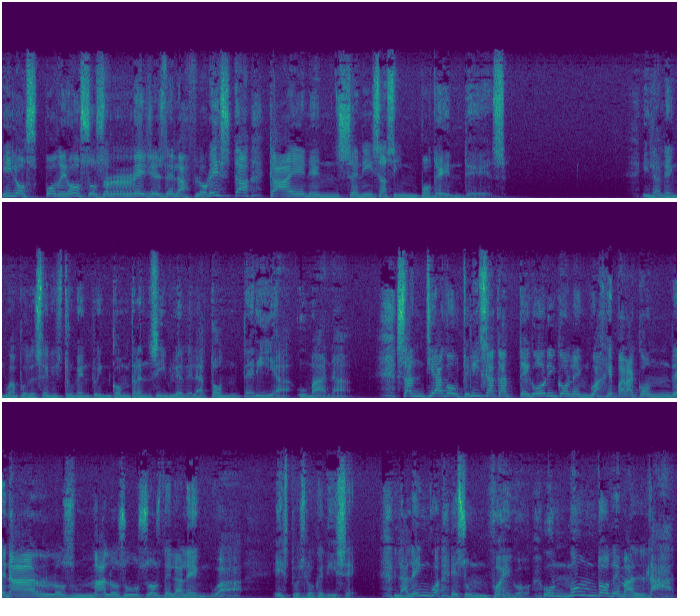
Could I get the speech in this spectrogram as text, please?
y los poderosos reyes de la floresta caen en cenizas impotentes. Y la lengua puede ser instrumento incomprensible de la tontería humana. Santiago utiliza categórico lenguaje para condenar los malos usos de la lengua. Esto es lo que dice. La lengua es un fuego, un mundo de maldad.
